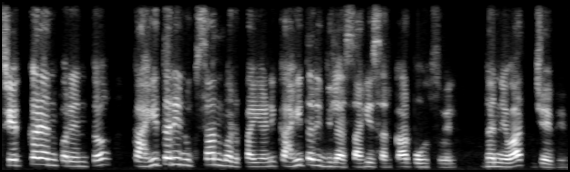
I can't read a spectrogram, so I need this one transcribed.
शेतकऱ्यांपर्यंत काहीतरी नुकसान भरपाई आणि काहीतरी दिलासा ही सरकार पोहोचवेल. धन्यवाद. जय भीम.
